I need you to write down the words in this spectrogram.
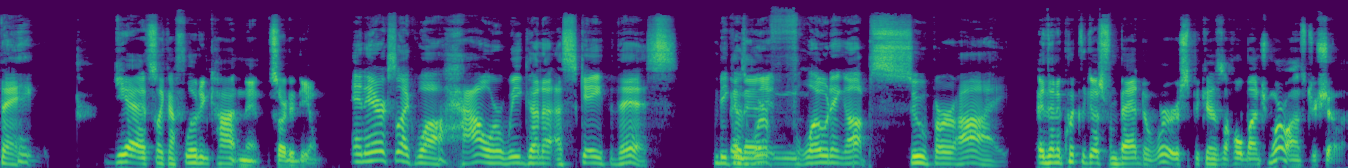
thing. Yeah, it's like a floating continent sort of deal. And Erik's like, "Well, how are we going to escape this? Because And we're floating up super high." And then it quickly goes from bad to worse because a whole bunch more monsters show up.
